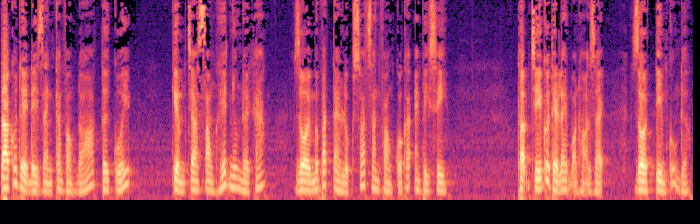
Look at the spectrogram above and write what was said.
Ta có thể để dành căn phòng đó tới cuối, kiểm tra xong hết những nơi khác, rồi mới bắt tay lục soát gian phòng của các NPC. Thậm chí có thể lay bọn họ dậy, rồi tìm cũng được.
